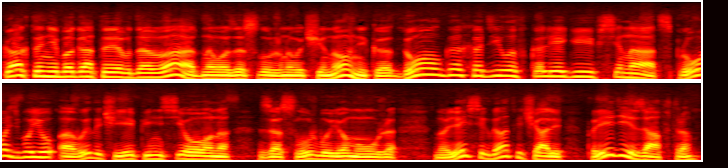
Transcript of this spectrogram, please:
Как-то небогатая вдова одного заслуженного чиновника долго ходила в коллегию и в Сенат с просьбой о выдаче ей пенсиона за службу ее мужа, но ей всегда отвечали «приди завтра».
